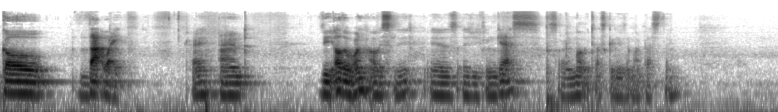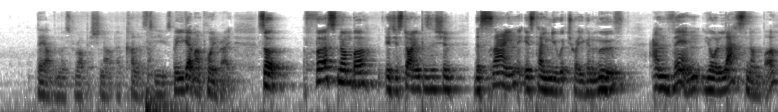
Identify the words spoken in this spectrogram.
go that way. Okay, and the other one obviously is as you can guess. Sorry, multitasking isn't my best thing. They are the most rubbish now uh, colors to use, but you get my point, right? So first number is your starting position. The sign is telling you which way you're going to move, and then your last number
